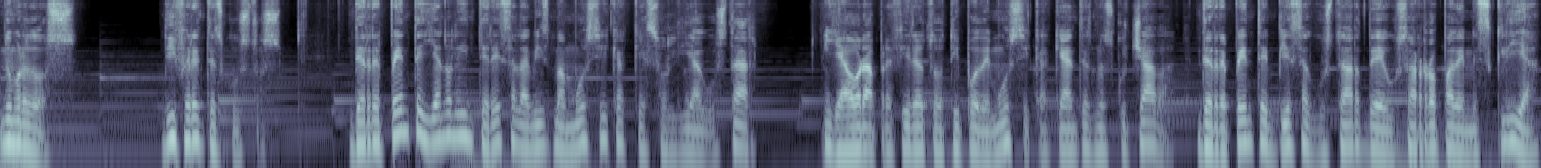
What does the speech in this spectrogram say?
Número 2. Diferentes gustos. De repente ya no le interesa la misma música que solía gustar y ahora prefiere otro tipo de música que antes no escuchaba. De repente empieza a gustar de usar ropa de mezclilla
